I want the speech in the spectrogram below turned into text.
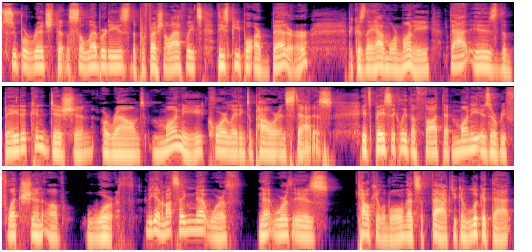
super rich, the, the celebrities, the professional athletes, these people are better because they have more money. That is the beta condition around money correlating to power and status. It's basically the thought that money is a reflection of worth. And again, I'm not saying net worth. Net worth is calculable. That's a fact. You can look at that.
